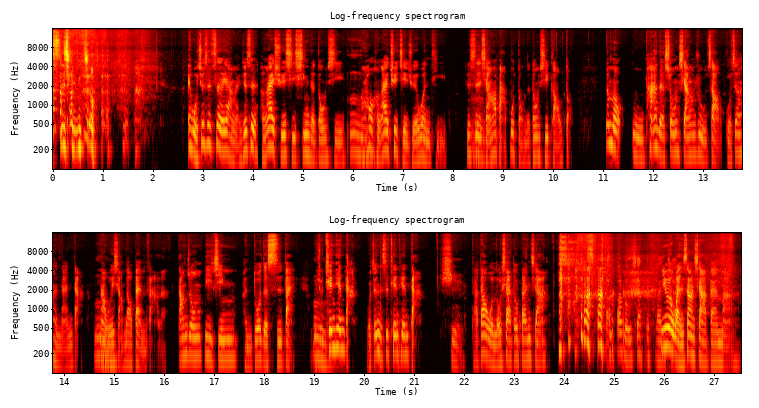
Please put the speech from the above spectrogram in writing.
事情做。哎、欸，我就是这样哎、欸，就是很爱学习新的东西，嗯，然后很爱去解决问题，就是想要把不懂的东西搞懂。嗯、那么五趴的松香入灶果真很难打，嗯、那我也想到办法了。当中历经很多的失败，我就天天打，嗯、我真的是天天打。是打到我楼下都搬家，打到楼下都搬家，因为晚上下班嘛，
